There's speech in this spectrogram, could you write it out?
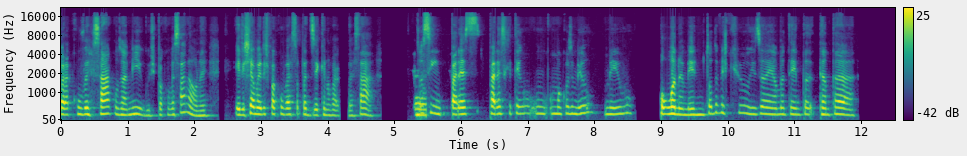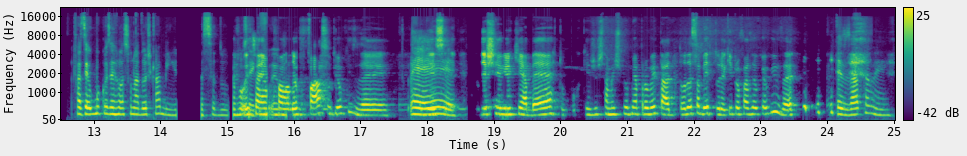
para conversar com os amigos. para conversar, não, né? Ele chama eles para conversa para dizer que não vai conversar. Então, é. assim, parece, parece que tem um, uma coisa meio, meio pona mesmo. Toda vez que o Isayama tenta, tenta fazer alguma coisa relacionada aos caminhos. Essa do, o Isayama eu... falando, eu faço o que eu quiser. É. deixei aqui aberto, porque justamente para eu me aproveitar de toda essa abertura aqui para eu fazer o que eu quiser. Exatamente.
